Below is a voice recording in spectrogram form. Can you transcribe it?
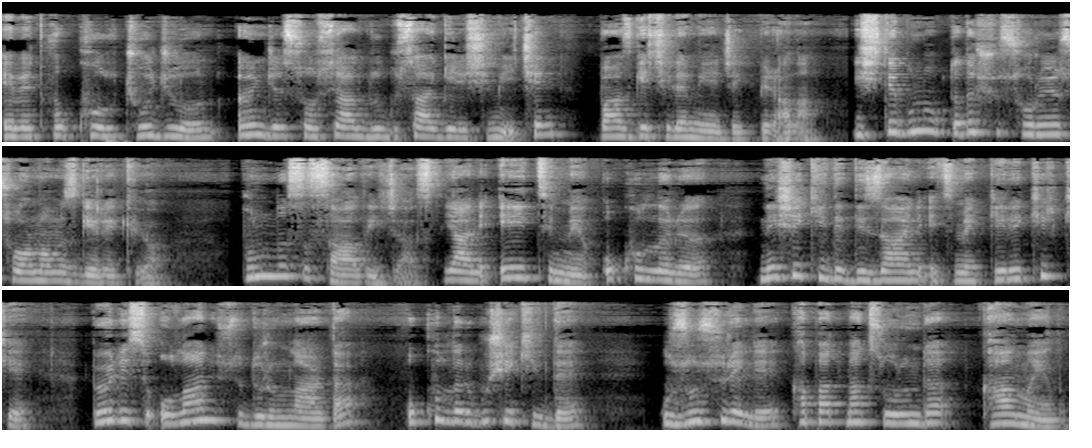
Evet okul çocuğun önce sosyal duygusal gelişimi için vazgeçilemeyecek bir alan. İşte bu noktada şu soruyu sormamız gerekiyor. Bunu nasıl sağlayacağız? Yani eğitimi, okulları ne şekilde dizayn etmek gerekir ki böylesi olağanüstü durumlarda okulları bu şekilde uzun süreli kapatmak zorunda kalmayalım.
